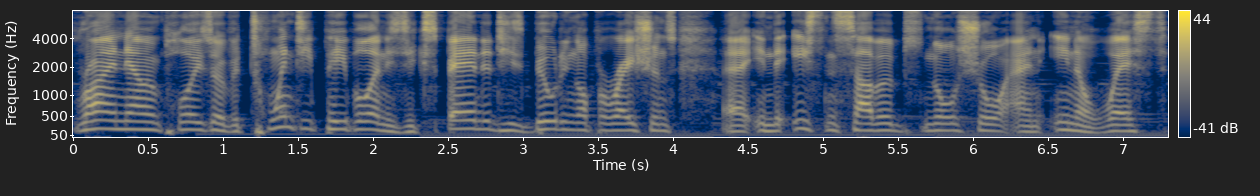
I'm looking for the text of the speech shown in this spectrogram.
Ryan now employs over 20 people and has expanded his building operations uh, in the eastern suburbs, North Shore, and inner west.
